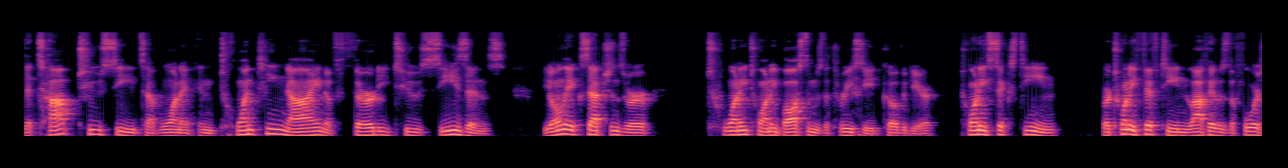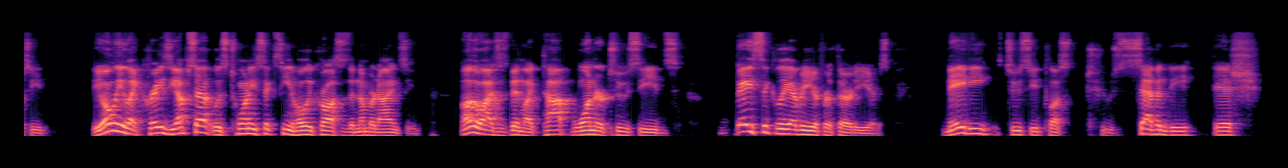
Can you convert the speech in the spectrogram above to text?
The top two seeds have won it in 29 of 32 seasons. The only exceptions were 2020, Boston was the three seed, COVID year. 2016 or 2015, Lafayette was the four seed. The only like crazy upset was 2016, Holy Cross is the number nine seed. Otherwise, it's been like top one or two seeds basically every year for 30 years. Navy is two seed plus 270 ish.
